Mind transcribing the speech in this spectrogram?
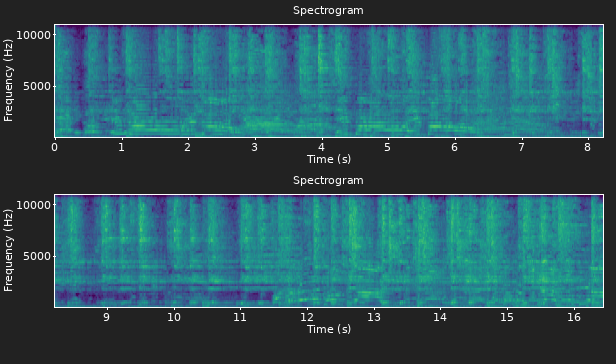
ব্যর্থ হিন্দু হিন্দু। হিন্দু হিন্দু। বাংলাদেশ হুঁশিয়ার বাংলাদেশ হুঁশিয়ার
